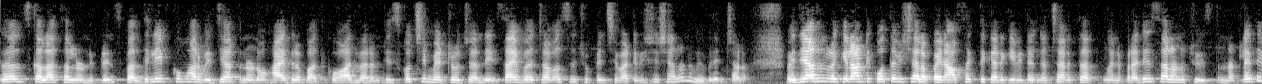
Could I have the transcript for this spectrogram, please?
గర్ల్స్ కళాశాలలోని ప్రిన్సిపల్ దిలీప్ కుమార్ విద్యార్థులను హైదరాబాద్కు ఆదివారం తీసుకొచ్చి మెట్రో జర్నీ సైబర్ టవర్స్ను చూపించి వాటి విశేషాలను వివరించాడు విద్యార్థులకు ఇలాంటి కొత్త విషయాలపైన ఆసక్తి కలిగే విధంగా చారిత్రాత్మకమైన ప్రదేశాలను చూపిస్తున్నట్లయితే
